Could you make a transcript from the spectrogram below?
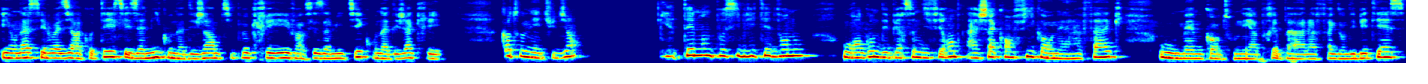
et on a ses loisirs à côté, ses amis qu'on a déjà un petit peu créés, enfin ses amitiés qu'on a déjà créées. Quand on est étudiant, il y a tellement de possibilités devant nous. On rencontre des personnes différentes à chaque amphi quand on est à la fac, ou même quand on est à prépa à la fac dans des BTS.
